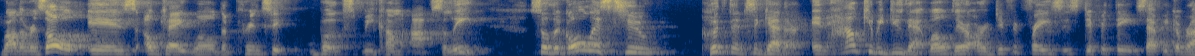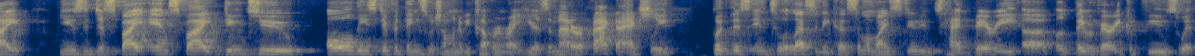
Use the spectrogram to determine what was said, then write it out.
While the result is okay, well, the printed books become obsolete. So the goal is to put them together. And how can we do that? Well, there are different phrases, different things that we could write using despite and spite due to all these different things, which I'm going to be covering right here. As a matter of fact, I actually put this into a lesson because some of my students had very uh, they were very confused with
